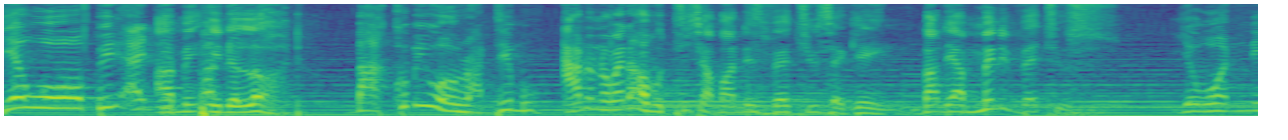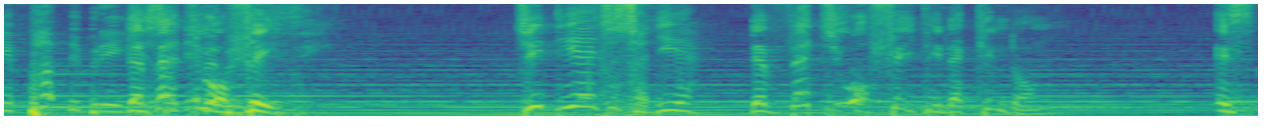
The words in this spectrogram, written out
I mean, in the Lord. Baako bi wɔ I don't know whether I will teach about these virtues again, but there are many virtues. yɛwɔ nipa bebree The virtue of faith. The virtue of faith in the kingdom is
